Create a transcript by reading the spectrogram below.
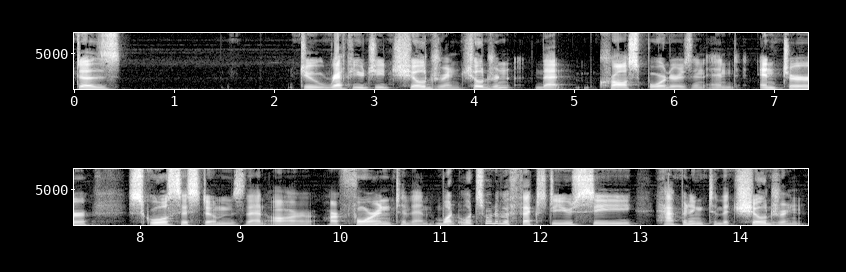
does do refugee children, children that cross borders and, and enter school systems that are are foreign to them. What what sort of effects do you see happening to the children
